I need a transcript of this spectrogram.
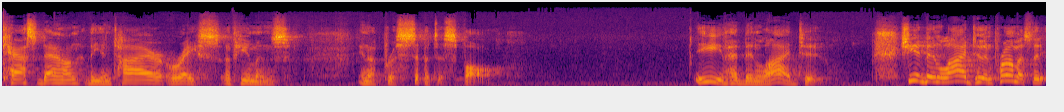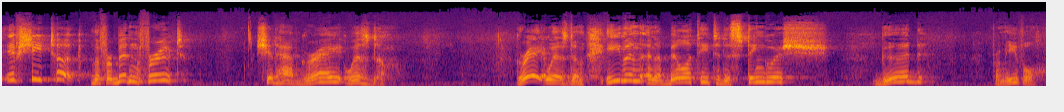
cast down the entire race of humans in a precipitous fall. Eve had been lied to. She had been lied to and promised that if she took the forbidden fruit, she'd have great wisdom. Great wisdom, even an ability to distinguish good from evil.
